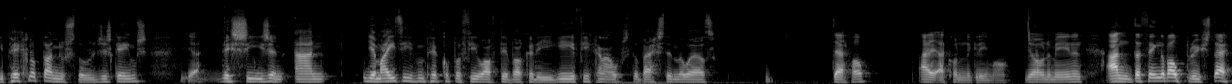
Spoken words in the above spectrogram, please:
you're picking up Daniel Sturridge's games yeah. this season, and you might even pick up a few off Divock Origi if you can out the best in the world. Defo. I, I couldn't agree more. You know what I mean? And, and the thing about Brewster,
